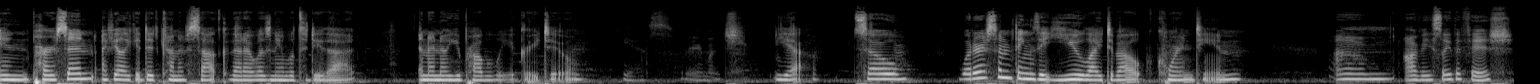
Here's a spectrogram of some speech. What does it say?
in person i feel like it did kind of suck that i wasn't able to do that. And i know you probably agree too. Yes, very much. yeah. So what are some things that you liked about quarantine? Um, obviously the fish,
